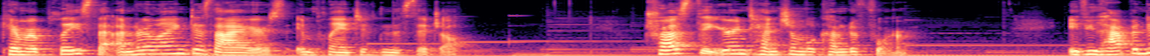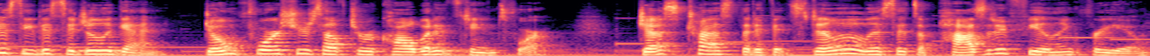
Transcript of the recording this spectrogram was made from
can replace the underlying desires implanted in the sigil. Trust that your intention will come to form. If you happen to see the sigil again, don't force yourself to recall what it stands for. Just trust that if it still elicits a positive feeling for you,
